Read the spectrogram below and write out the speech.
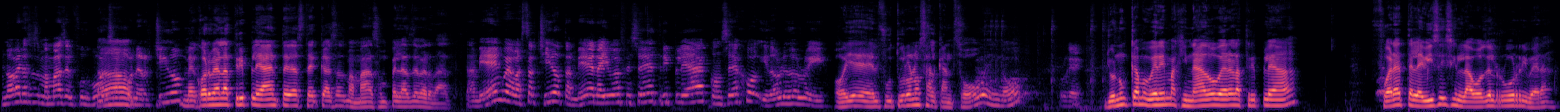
No ven esas mamás del fútbol, se va a No. poner chido. Mejor vean la triple A en TV Azteca, esas mamadas, son peleas de verdad. También, güey, va a estar chido también. Hay UFC, AAA, Consejo y WWE. Oye, el futuro nos alcanzó, güey, ¿no? Porque Yo nunca me hubiera imaginado ver a la triple A fuera de Televisa y sin la voz del Rubo Rivera.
